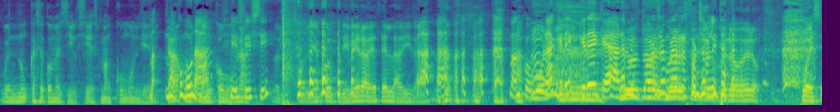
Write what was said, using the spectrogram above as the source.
bueno, nunca sé com es diu, si és mancomunitat. Ma- mancomunar, mancomunar. sí, sí, sí. Lo he bien por primera vez en la vida. Mancomunar, crec, crec, que ara No, no, posa no, una responsabilitat. Pero, pero, pues,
